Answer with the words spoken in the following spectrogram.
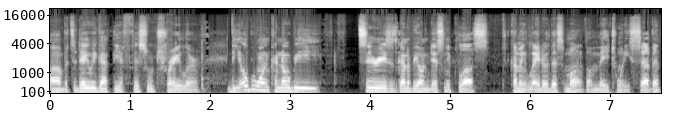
uh, but today we got the official trailer. The Obi Wan Kenobi series is going to be on Disney Plus coming later this month on May 27th.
